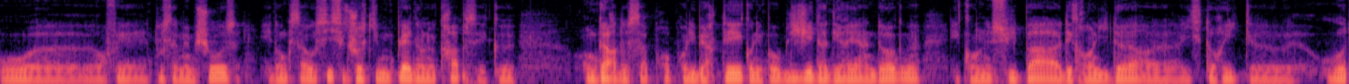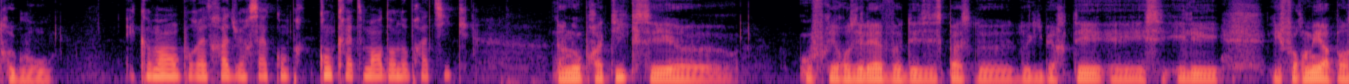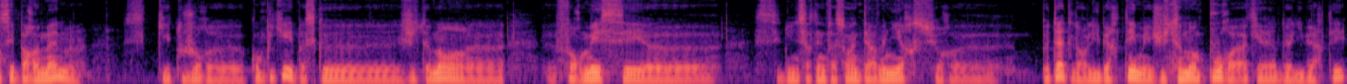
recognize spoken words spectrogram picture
où on fait tous la même chose. Et donc ça aussi, c'est quelque chose qui me plaît dans le CRAP, c'est que on garde sa propre liberté, qu'on n'est pas obligé d'adhérer à un dogme et qu'on ne suit pas des grands leaders historiques ou autres gourous. Et comment on pourrait traduire ça concrètement dans nos pratiques? Dans nos pratiques, c'est euh, offrir aux élèves des espaces de, liberté et, les, les, former à penser par eux-mêmes, ce qui est toujours euh, compliqué parce que justement, euh, former, c'est c'est d'une certaine façon intervenir sur peut-être leur liberté, mais justement pour acquérir de la liberté.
